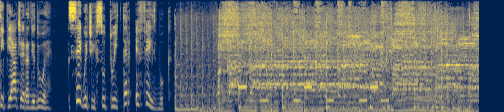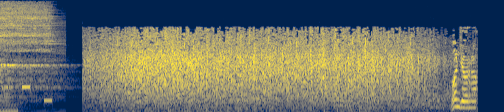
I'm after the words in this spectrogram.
Ti piace Radio 2? Seguici su Twitter e Facebook. Buongiorno.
